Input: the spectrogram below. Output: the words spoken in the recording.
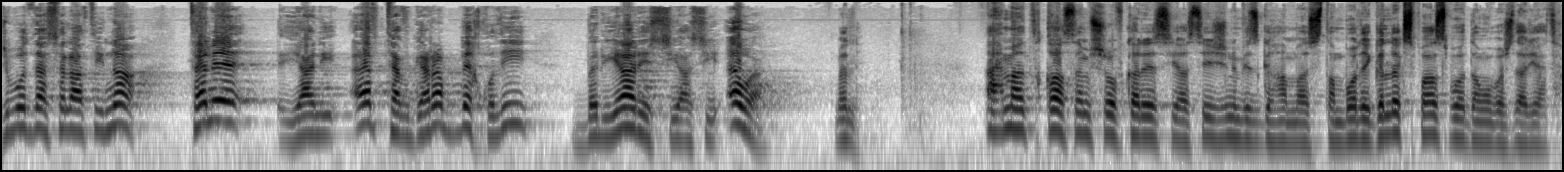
ji bo deselatî na tenê yanî ev tevgera bê xudî biryarê siyasî ew e bilê Ahmed Qasem şrovkarê siyasî ji nivîzgeha me Stenbolê gelek spas bo demû beşdariyata.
